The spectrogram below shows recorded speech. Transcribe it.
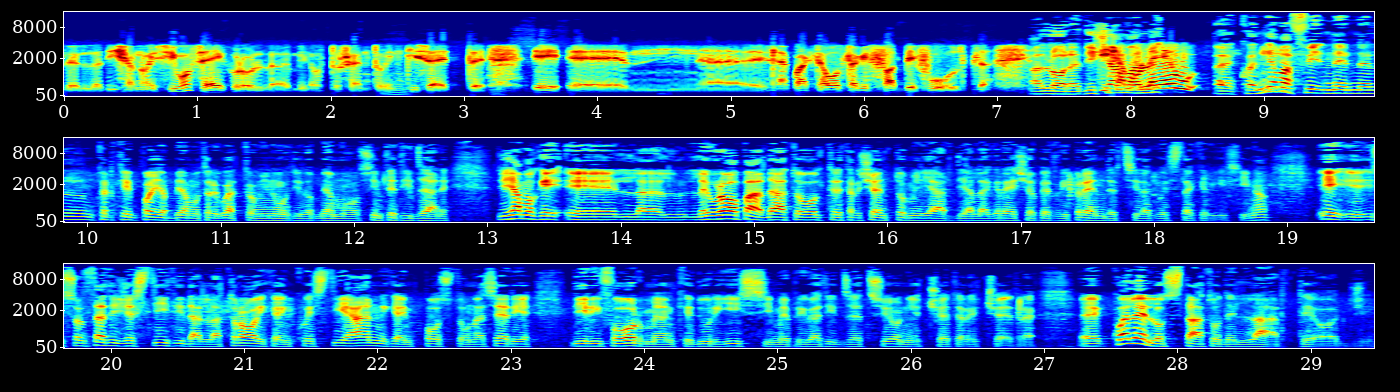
del XIX secolo, il 1827, e ehm, eh, la quarta volta che fa default. Allora, diciamo, diciamo ecco, andiamo a fi- nel, nel, perché poi abbiamo 3-4 minuti, dobbiamo sintetizzare. Diciamo che eh, l'Europa ha dato oltre 300 miliardi alla Grecia per riprendersi da questa crisi no? e eh, sono stati gestiti dalla Troica in questi anni che ha imposto una serie di riforme anche durissime, privatizzazioni eccetera eccetera. Eh, qual è lo stato dell'arte oggi?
